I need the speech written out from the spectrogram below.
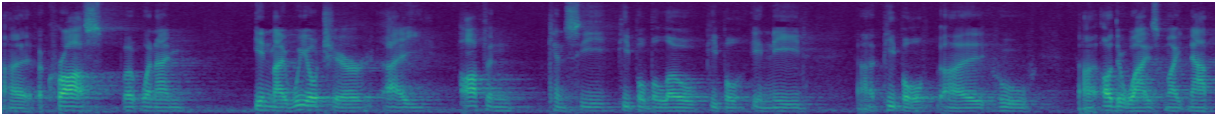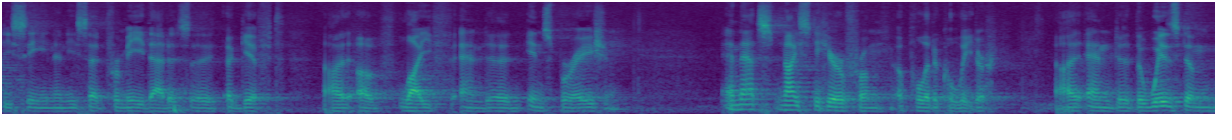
uh, across, but when I'm in my wheelchair, I often can see people below, people in need uh, people uh, who uh, otherwise might not be seen. And he said, for me, that is a, a gift of life and inspiration. And that's nice to hear from a political leader. Uh, and uh, the wisdom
